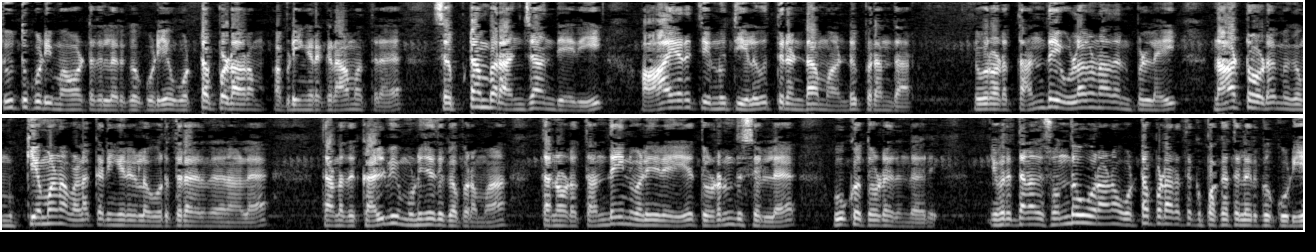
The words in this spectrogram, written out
தூத்துக்குடி மாவட்டத்தில் இருக்கக்கூடிய ஒட்டப்படாரம் அப்படிங்கிற கிராமத்துல செப்டம்பர் அஞ்சாம் தேதி ஆயிரத்தி எண்ணூத்தி எழுபத்தி ரெண்டாம் ஆண்டு பிறந்தார். இவரோட தந்தை உலகநாதன் பிள்ளை நாட்டோட மிக முக்கியமான வழக்கறிஞர்களை ஒருத்தராக இருந்ததுனால தனது கல்வி முடிஞ்சதுக்கு அப்புறமா தன்னோட தந்தையின் வழியிலேயே தொடர்ந்து செல்ல ஊக்கத்தோட இருந்தாரு. இவர் தனது சொந்த ஊரான ஒட்டப்படாரத்துக்கு பக்கத்துல இருக்கக்கூடிய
